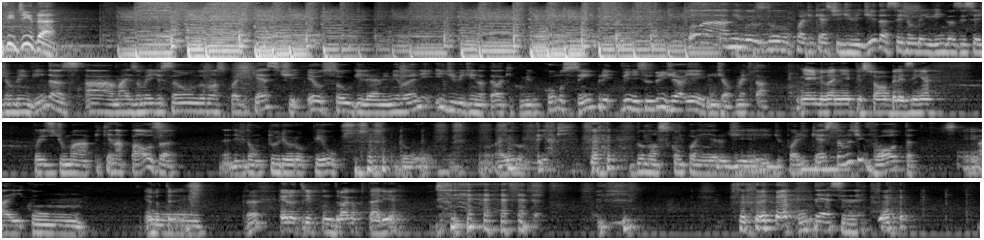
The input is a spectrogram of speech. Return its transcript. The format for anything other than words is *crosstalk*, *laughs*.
Dividida. Olá, amigos do podcast Dividida, sejam bem-vindos e sejam bem-vindas a mais uma edição do nosso podcast. Eu sou o Guilherme Milani e dividindo a tela aqui comigo, como sempre, Vinícius Bringel. E aí, Bringel, como é que tá? E aí, Milani, pessoal, belezinha? Depois de uma pequena pausa, né, devido a um tour europeu do a Eurotrip *laughs* do nosso companheiro de, de podcast, estamos de volta Sim. aí com Eurotrip, com- Hã? Eurotrip com droga, putaria. *laughs* Acontece, né? *laughs*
